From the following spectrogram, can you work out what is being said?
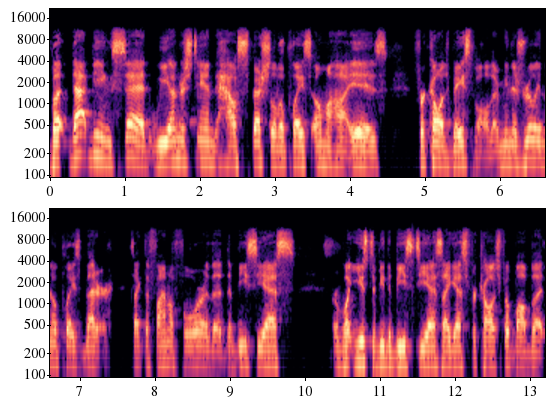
But that being said, we understand how special of a place Omaha is for college baseball. I mean, there's really no place better. It's like the Final Four, the, the BCS or what used to be the BCS, I guess, for college football. But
